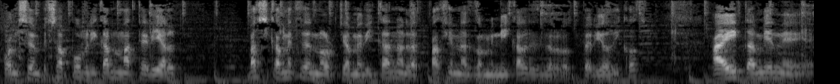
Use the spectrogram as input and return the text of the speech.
cuando se empezó a publicar material básicamente norteamericano en las páginas dominicales de los periódicos. Ahí también eh,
